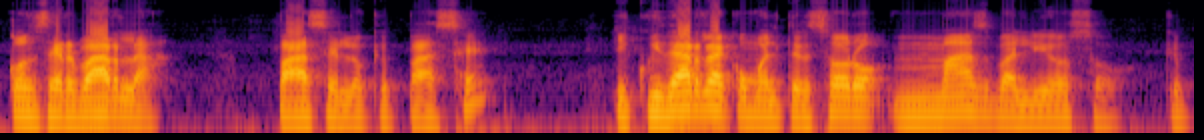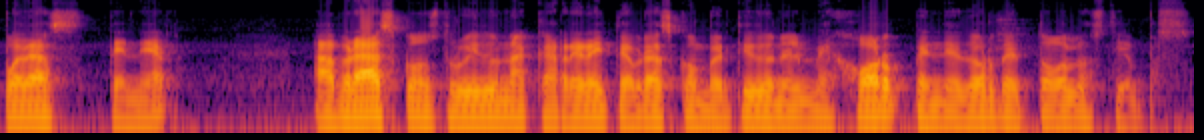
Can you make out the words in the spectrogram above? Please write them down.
conservarla, pase lo que pase, y cuidarla como el tesoro más valioso que puedas tener, habrás construido una carrera y te habrás convertido en el mejor vendedor de todos los tiempos.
